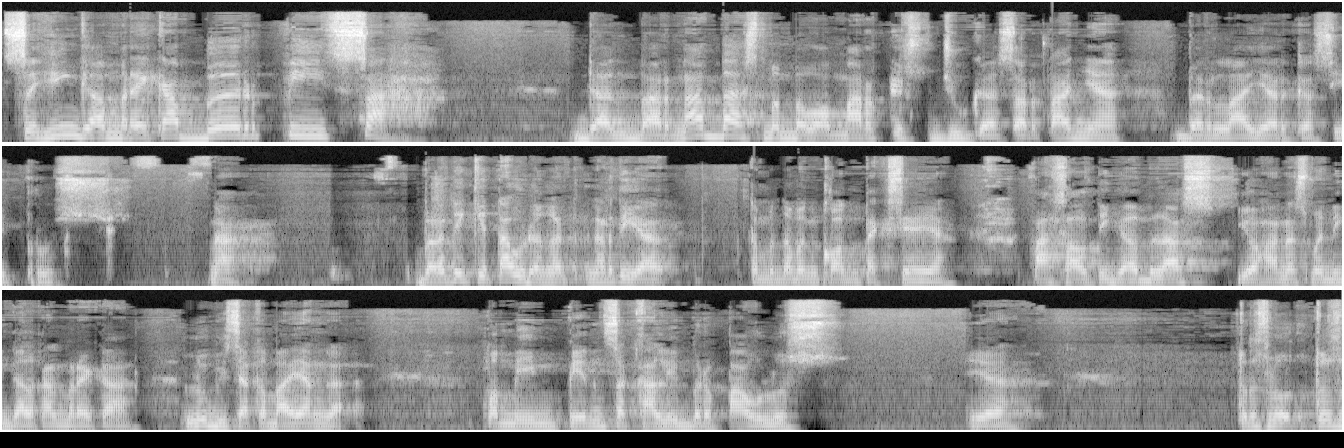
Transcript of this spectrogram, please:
Sehingga mereka berpisah dan Barnabas membawa Markus juga sertanya berlayar ke Siprus. Nah, berarti kita udah ngerti ya teman-teman konteksnya ya. Pasal 13 Yohanes meninggalkan mereka. Lu bisa kebayang nggak pemimpin sekali berpaulus ya. Terus lu terus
